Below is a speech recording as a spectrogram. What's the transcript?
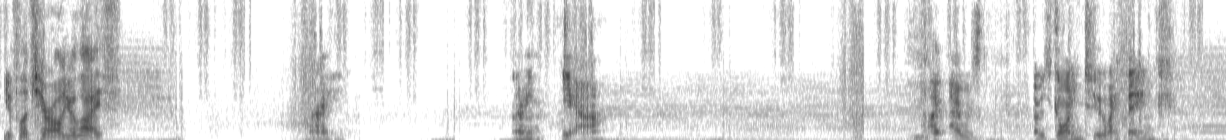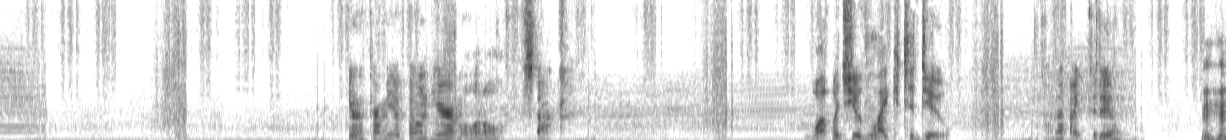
You've lived here all your life. Right. I mean, yeah. I I was I was going to, I think. You to throw me a bone here? I'm a little stuck. What would you like to do? What I'd like to do? Mm-hmm.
